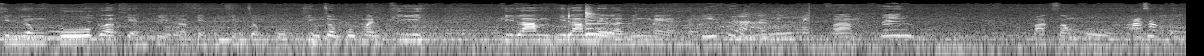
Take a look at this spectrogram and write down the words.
คิมยงกุ๊กเราเขียนผิดเราเขียนเป็นคิมจงกุ๊กคิมจงกุ๊กมันพี่พี่ล่ำพี่ล่ำใน running man ใช่ไหมพี่เสือแล้วนี่เป็นล่ซึ่งำปักซองอูปาซังอู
